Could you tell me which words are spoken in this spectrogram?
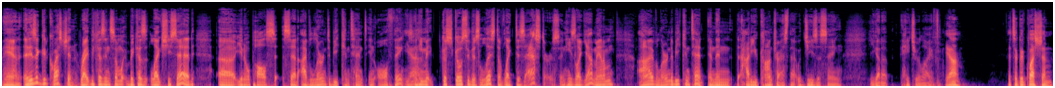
Man, it is a good question, right? Because in some way, because like she said, uh, you know, Paul s- said, "I've learned to be content in all things," Yeah. and he ma- just goes through this list of like disasters, and he's like, "Yeah, man, I'm, I've learned to be content." And then, th- how do you contrast that with Jesus saying, "You got to hate your life"? Yeah, it's a good question.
